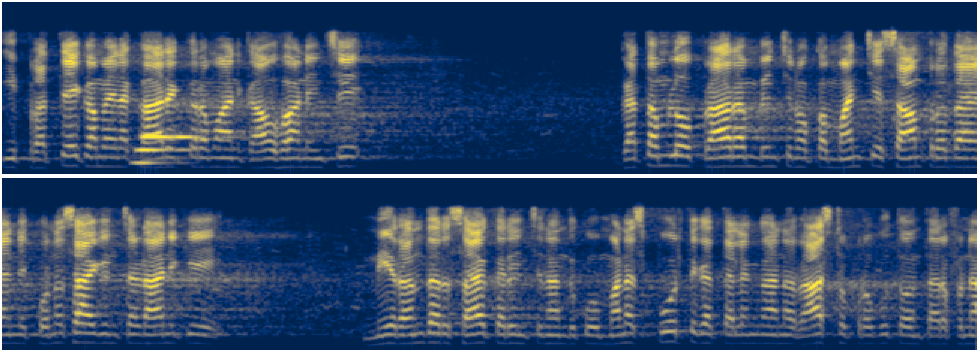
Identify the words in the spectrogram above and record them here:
ఈ ప్రత్యేకమైన కార్యక్రమానికి ఆహ్వానించి గతంలో ప్రారంభించిన ఒక మంచి సాంప్రదాయాన్ని కొనసాగించడానికి మీరందరూ సహకరించినందుకు మనస్ఫూర్తిగా తెలంగాణ రాష్ట్ర ప్రభుత్వం తరఫున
